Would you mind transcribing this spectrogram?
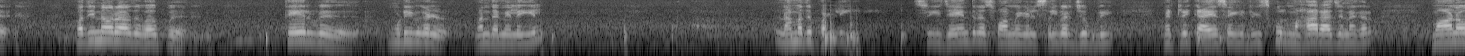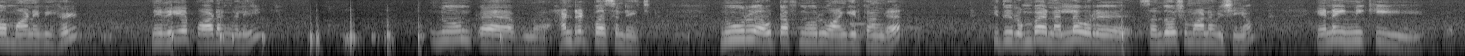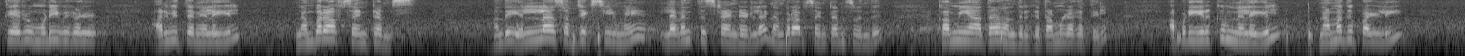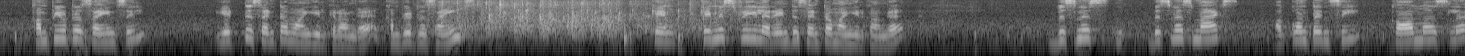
பதினோராவது வகுப்பு தேர்வு முடிவுகள் வந்த நிலையில் நமது பள்ளி ஸ்ரீ ஜெயேந்திர சுவாமிகள் silver jubilee matric higher secondary school Maharaja Nagar மாணவ மாணவிகள் நிறைய பாடங்களில் நூ ஹண்ட்ரட் பர்சன்டேஜ் நூறு அவுட் ஆஃப் நூறு வாங்கியிருக்காங்க. இது ரொம்ப நல்ல ஒரு சந்தோஷமான விஷயம். ஏன்னா இன்னைக்கு தேர்வு முடிவுகள் அறிவித்த நிலையில் நம்பர் ஆஃப் சென்டம்ஸ் வந்து எல்லா சப்ஜெக்ட்ஸ்லையுமே லெவன்த் ஸ்டாண்டர்டில் நம்பர் ஆஃப் சென்டம்ஸ் வந்து கம்மியாக தான் வந்திருக்கு தமிழகத்தில். அப்படி இருக்கும் நிலையில் நமது பள்ளி கம்ப்யூட்டர் சயின்ஸில் எட்டு சென்டம் வாங்கியிருக்கிறாங்க. கம்ப்யூட்டர் சயின்ஸ் கெம் கெமிஸ்ட்ரியில் ரெண்டு சென்டம் வாங்கியிருக்காங்க. பிஸ்னஸ் பிஸ்னஸ் மேக்ஸ் அக்கௌண்டன்சி காமர்ஸில்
